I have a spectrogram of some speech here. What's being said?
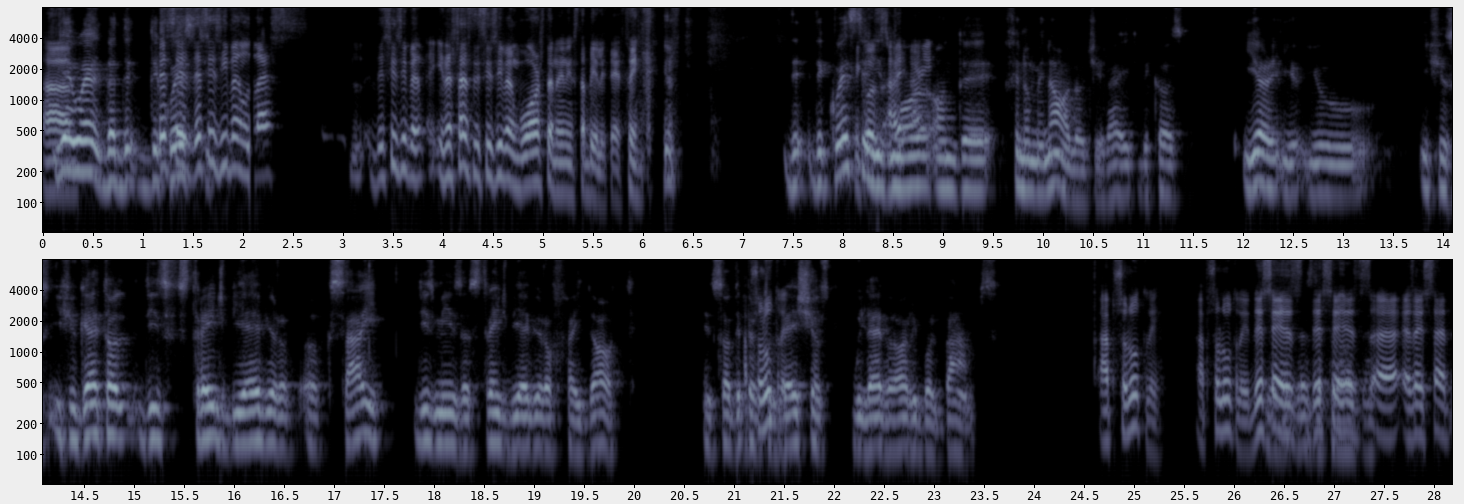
Um, yeah, well, but the, the this, question... is, this is even less, this is even, in a sense, this is even worse than an instability, I think. the, the question because is more I, on the phenomenology, right? Because here you, you if you if you get all this strange behavior of, of psi, this means a strange behavior of phi dot, and so the absolutely. perturbations will have horrible bumps. Absolutely, absolutely. This yeah, is this is uh, as I said.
